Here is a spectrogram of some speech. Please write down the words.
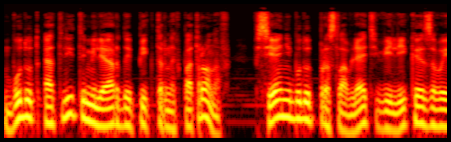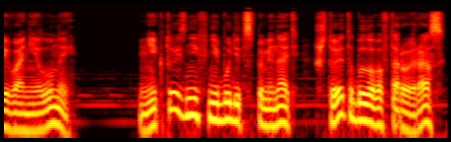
будут отлиты миллиарды пикторных патронов, все они будут прославлять великое завоевание Луны. Никто из них не будет вспоминать, что это было во второй раз,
